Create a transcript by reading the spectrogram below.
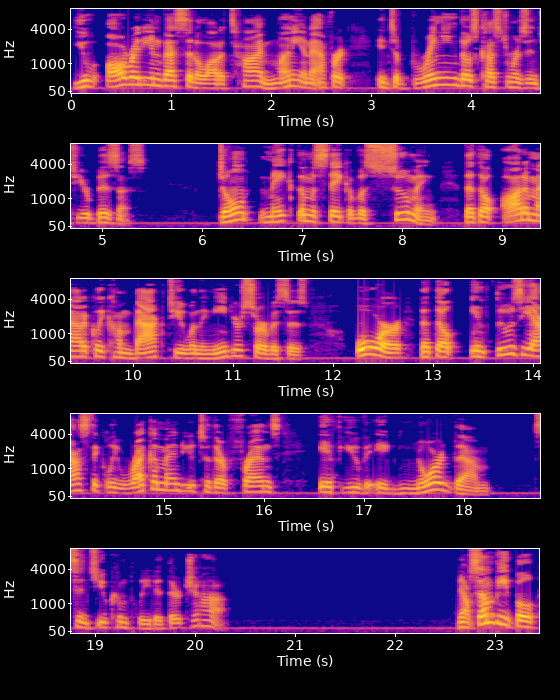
You've already invested a lot of time, money, and effort into bringing those customers into your business. Don't make the mistake of assuming that they'll automatically come back to you when they need your services or that they'll enthusiastically recommend you to their friends if you've ignored them since you completed their job. Now, some people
